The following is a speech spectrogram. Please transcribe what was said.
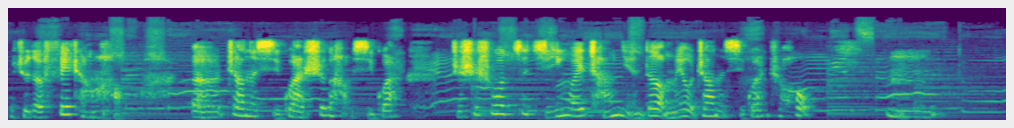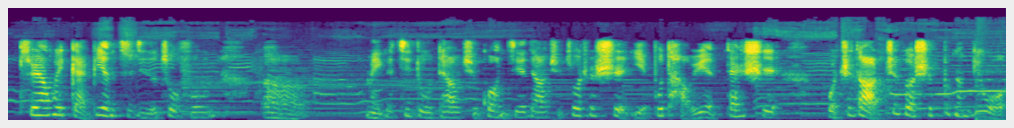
我觉得非常好。呃，这样的习惯是个好习惯，只是说自己因为常年的没有这样的习惯之后，嗯，虽然会改变自己的作风，呃，每个季度都要去逛街，都要去做这事，也不讨厌，但是。我知道这个是不能给我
